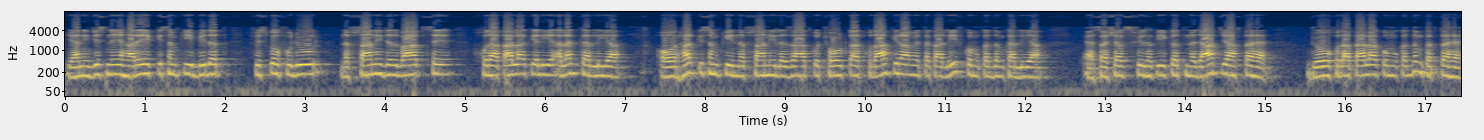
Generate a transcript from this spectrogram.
یعنی جس نے ہر ایک قسم کی بدت فسق و فجور، نفسانی جذبات سے خدا تعالیٰ کے لیے الگ کر لیا اور ہر قسم کی نفسانی لذات کو چھوڑ کر خدا کی راہ میں تکالیف کو مقدم کر لیا۔ ایسا شخص فی الحقیقت نجات یافتہ ہے جو خدا تعالیٰ کو مقدم کرتا ہے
